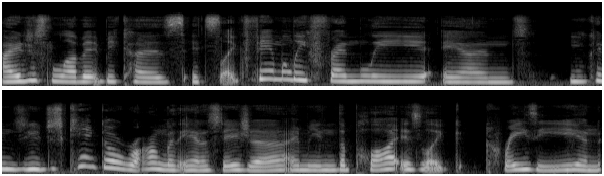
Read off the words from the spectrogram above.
I just love it because it's like family friendly and you can you just can't go wrong with Anastasia. I mean, the plot is like crazy and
